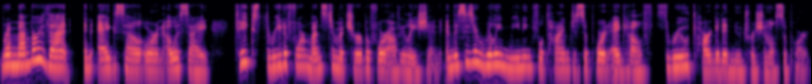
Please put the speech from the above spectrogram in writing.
Remember that an egg cell or an oocyte takes three to four months to mature before ovulation, and this is a really meaningful time to support egg health through targeted nutritional support.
